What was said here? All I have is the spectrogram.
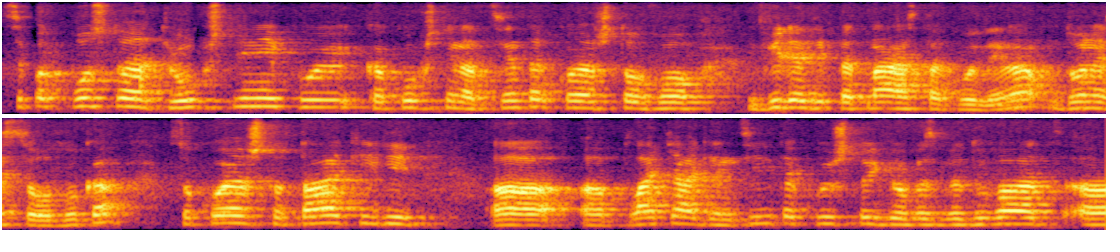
Сепак постојат и општини кои како општина Центар која што во 2015 година донесе одлука со која што таа ќе ги а, а, плаќа агенциите кои што ги обезбедуваат а,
